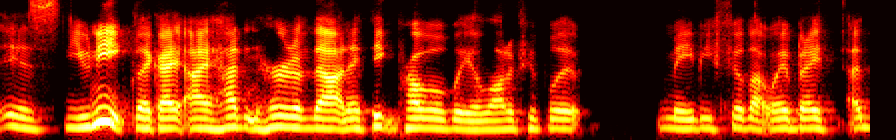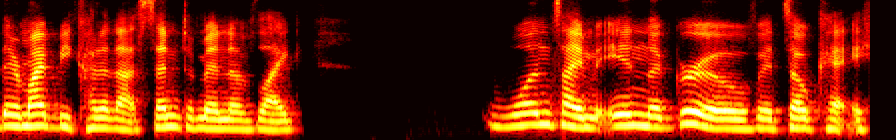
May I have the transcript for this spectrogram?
is unique. Like I, I hadn't heard of that. And I think probably a lot of people maybe feel that way, but I, uh, there might be kind of that sentiment of like, once I'm in the groove, it's okay.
